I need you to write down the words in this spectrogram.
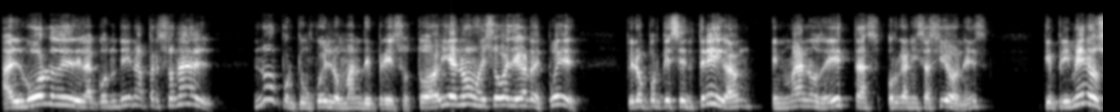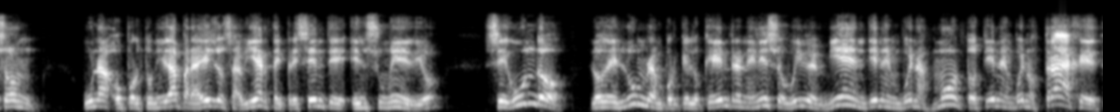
al borde de la condena personal, no porque un juez lo mande preso, todavía no, eso va a llegar después, pero porque se entregan en manos de estas organizaciones que primero son una oportunidad para ellos abierta y presente en su medio, segundo, los deslumbran porque los que entran en eso viven bien, tienen buenas motos, tienen buenos trajes,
